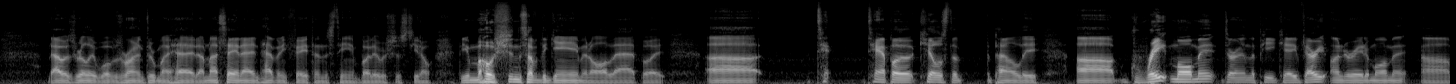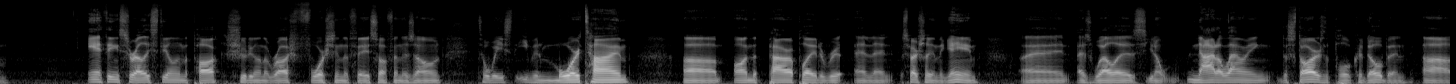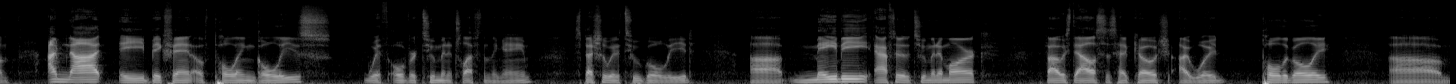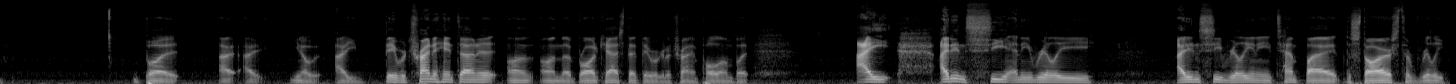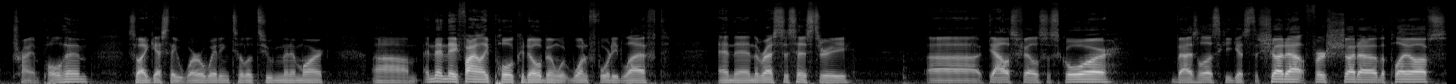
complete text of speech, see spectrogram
That was really what was running through my head. I'm not saying I didn't have any faith in this team, but it was just you know the emotions of the game and all that. But uh, Tampa kills the, the penalty. Uh, great moment during the PK. Very underrated moment. Um, Anthony Cirelli stealing the puck, shooting on the rush, forcing the faceoff in the zone to waste even more time um, on the power play to re- and then especially in the game, and as well as you know not allowing the Stars to pull Khudobin. Um, I'm not a big fan of pulling goalies with over two minutes left in the game, especially with a two goal lead. Uh, maybe after the two minute mark, if I was Dallas's head coach, I would pull the goalie. Um, but I, I, you know, I they were trying to hint at it on on the broadcast that they were going to try and pull him, but I, I didn't see any really, I didn't see really any attempt by the Stars to really try and pull him. So I guess they were waiting till the two minute mark, um, and then they finally pulled Khudobin with 140 left, and then the rest is history. Uh, Dallas fails to score. Vasilevskiy gets the shutout, first shutout of the playoffs.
